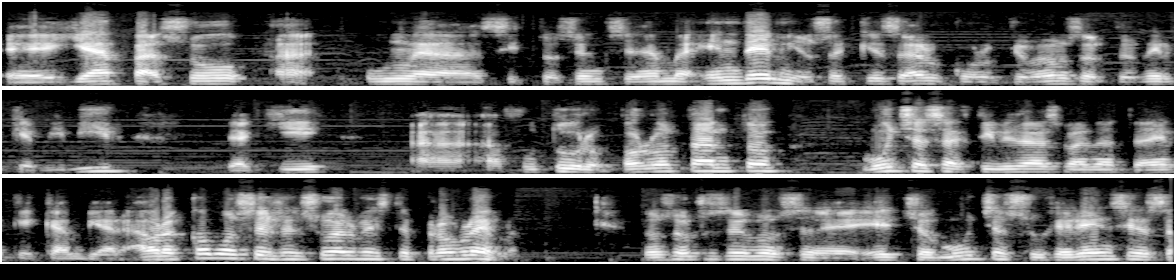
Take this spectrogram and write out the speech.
eh, ya pasó a una situación que se llama endemia, o sea que es algo con lo que vamos a tener que vivir de aquí a, futuro. Por lo tanto, muchas actividades van a tener que cambiar. Ahora, ¿cómo se resuelve este problema? Nosotros hemos eh, hecho muchas sugerencias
